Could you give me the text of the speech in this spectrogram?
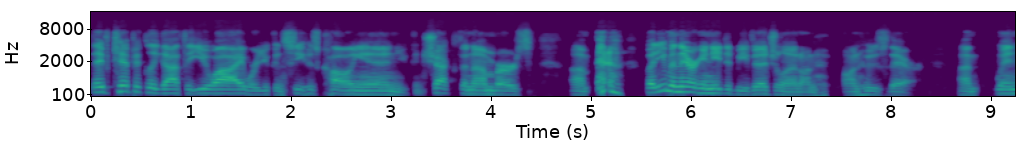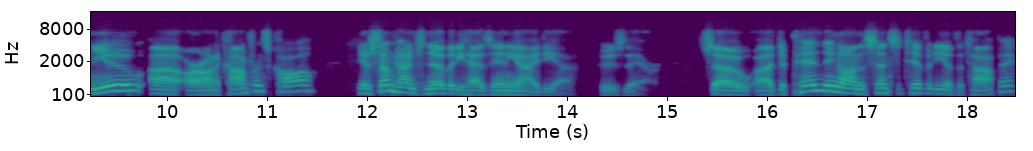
they've typically got the ui where you can see who's calling in you can check the numbers um, but even there you need to be vigilant on on who's there. Um, when you uh, are on a conference call you know sometimes nobody has any idea who's there. So uh, depending on the sensitivity of the topic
